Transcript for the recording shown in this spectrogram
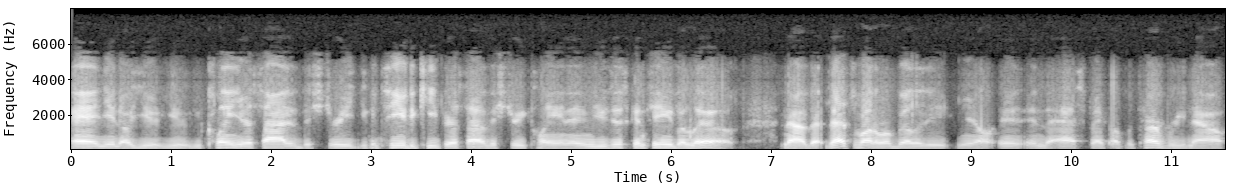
and you know you you you clean your side of the street. You continue to keep your side of the street clean and you just continue to live. Now that that's vulnerability you know in, in the aspect of recovery. Now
